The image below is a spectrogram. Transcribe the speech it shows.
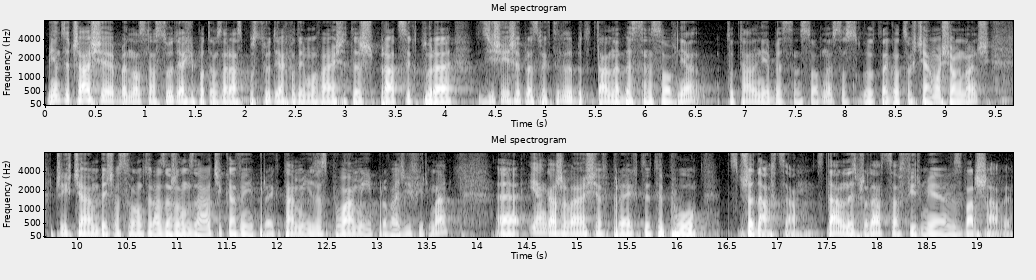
W międzyczasie, będąc na studiach i potem zaraz po studiach, podejmowałem się też pracy, które z dzisiejszej perspektywy były totalnie bezsensownie, totalnie bezsensowne w stosunku do tego, co chciałem osiągnąć. Czyli chciałem być osobą, która zarządza ciekawymi projektami, zespołami, prowadzi firmę e, i angażowałem się w projekty typu sprzedawca, zdalny sprzedawca w firmie z Warszawy.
